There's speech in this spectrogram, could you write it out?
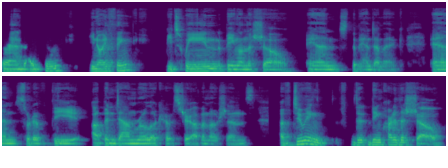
and I think, you know, I think between being on the show and the pandemic and sort of the up and down roller coaster of emotions of doing the, being part of this show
